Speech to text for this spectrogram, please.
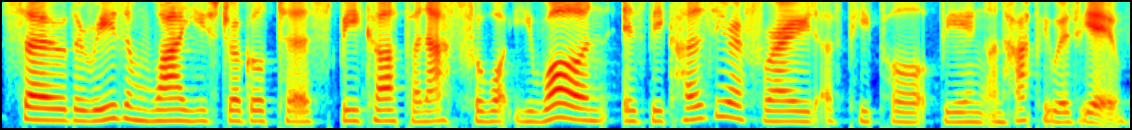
So, the reason why you struggle to speak up and ask for what you want is because you're afraid of people being unhappy with you.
